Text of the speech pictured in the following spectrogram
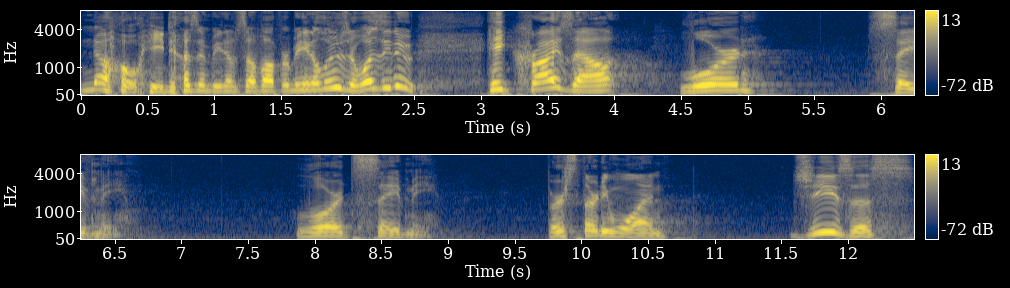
No, he doesn't beat himself up for being a loser. What does he do? He cries out, Lord, save me. Lord, save me. Verse 31 Jesus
